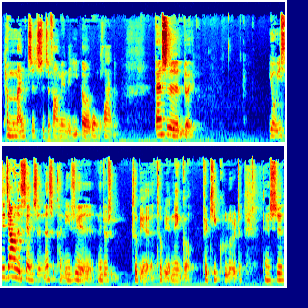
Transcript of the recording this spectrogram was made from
他们蛮支持这方面的艺呃文化的。但是，对，有一些这样的限制，那是肯定是，那就是特别特别那个 particular 的。但是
